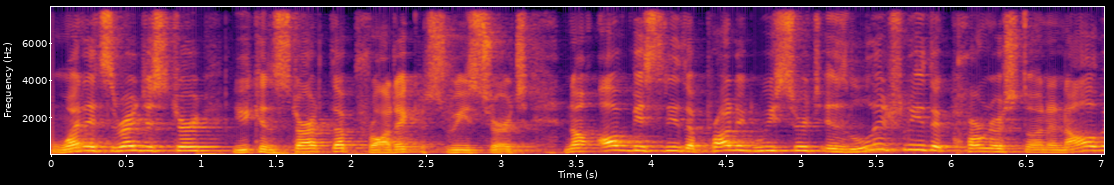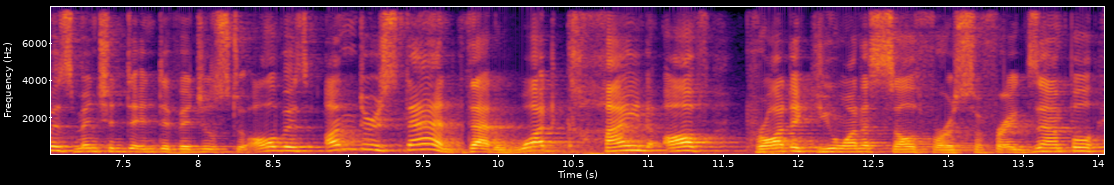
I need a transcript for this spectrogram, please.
When it's registered, you can start the product research. Now, obviously the product research is literally the cornerstone and I always mention to individuals to always understand that what kind of product you want to sell first. So for example,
